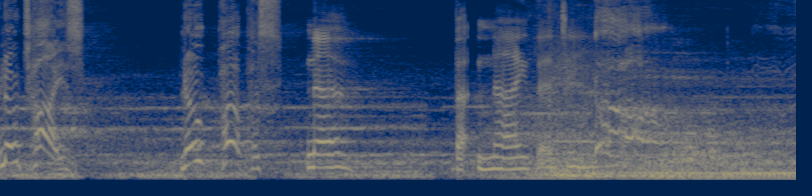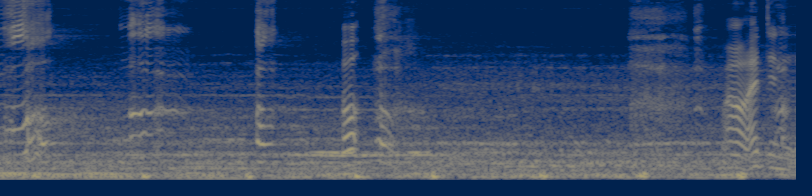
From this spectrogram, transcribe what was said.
no ties, no purpose. No, but neither do you. Ah! Ah! Ah! Oh. Wow, that didn't.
